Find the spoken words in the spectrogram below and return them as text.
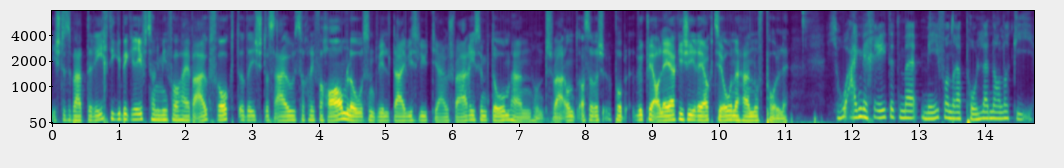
Ist das überhaupt der richtige Begriff? Das habe ich mich vorher eben auch gefragt. Oder ist das auch so ein bisschen verharmlosend, weil teilweise Leute ja auch schwere Symptome haben und, schwer, und also wirklich allergische Reaktionen haben auf Pollen? Ja, eigentlich redet man mehr von einer Pollenallergie.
